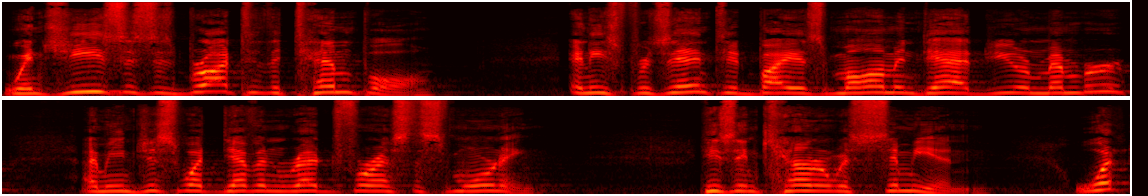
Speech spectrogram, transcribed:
When Jesus is brought to the temple and he's presented by his mom and dad, do you remember? I mean, just what Devin read for us this morning. His encounter with Simeon. What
